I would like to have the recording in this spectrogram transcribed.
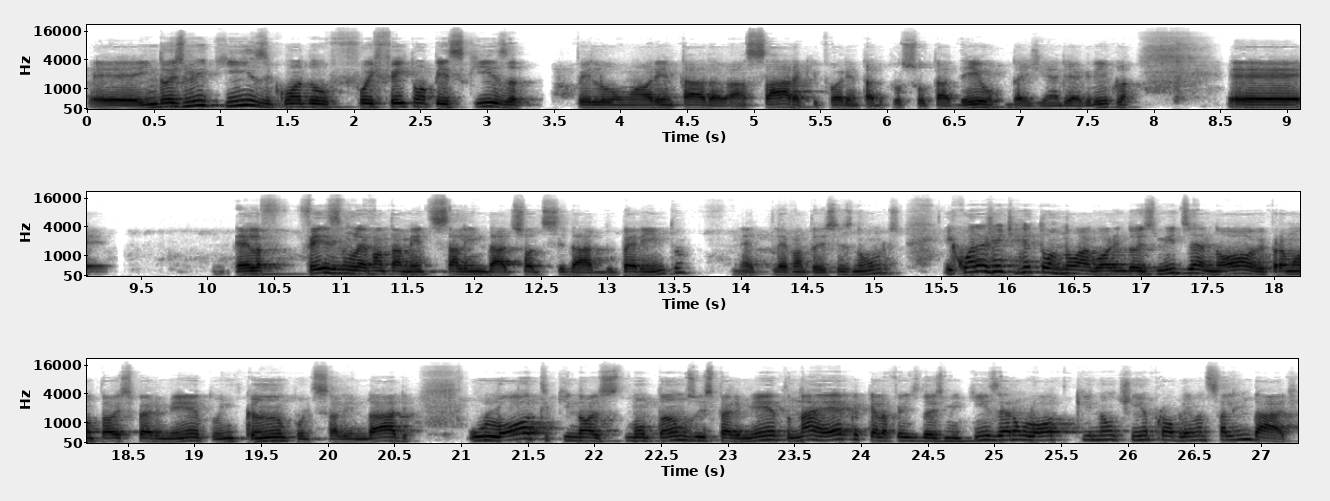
É, em 2015, quando foi feita uma pesquisa pela uma orientada, a Sara, que foi orientada pelo professor Tadeu, da Engenharia Agrícola, é, ela fez um levantamento de salinidade e sodicidade do perímetro, né, levantou esses números. E quando a gente retornou agora em 2019 para montar o experimento em campo de salinidade, o lote que nós montamos o experimento, na época que ela fez em 2015, era um lote que não tinha problema de salinidade.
